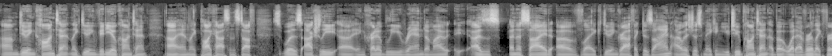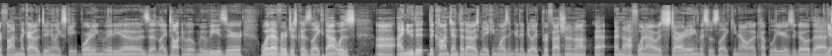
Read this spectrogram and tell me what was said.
um, doing content like doing video content uh, and like podcasts and stuff was actually uh, incredibly random i as an aside of like doing graphic design i was just making youtube content about whatever like for fun like i was doing like skateboarding videos and like talking about movies or whatever just because like that was uh, i knew that the content that i was making wasn't going to be like professional enough, uh, enough when i was starting this was like you know a couple of years ago that Yeah.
